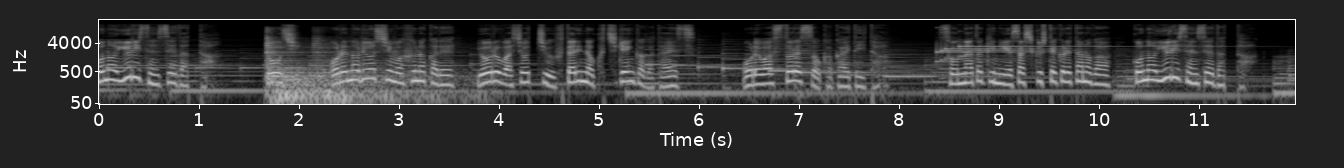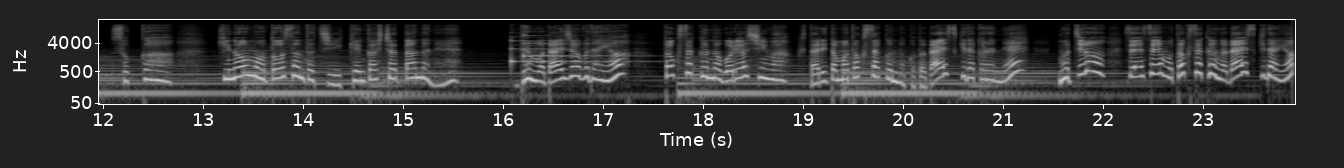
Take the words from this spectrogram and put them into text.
このゆり先生だった。当時俺の両親は不仲で夜はしょっちゅう二人の口喧嘩が絶えず俺はストレスを抱えていた。そんな時に優しくしてくれたのがこのゆり先生だった。そっか昨日もお父さんたち喧嘩しちゃったんだねでも大丈夫だよ。徳佐くんのご両親は2人とも徳佐くんのこと大好きだからね。もちろん先生も徳佐くんが大好きだよ。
